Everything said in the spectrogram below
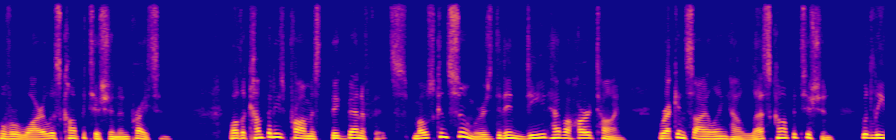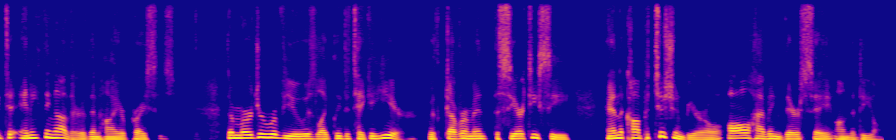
over wireless competition and pricing. While the companies promised big benefits, most consumers did indeed have a hard time reconciling how less competition would lead to anything other than higher prices. The merger review is likely to take a year, with government, the CRTC, and the Competition Bureau all having their say on the deal.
